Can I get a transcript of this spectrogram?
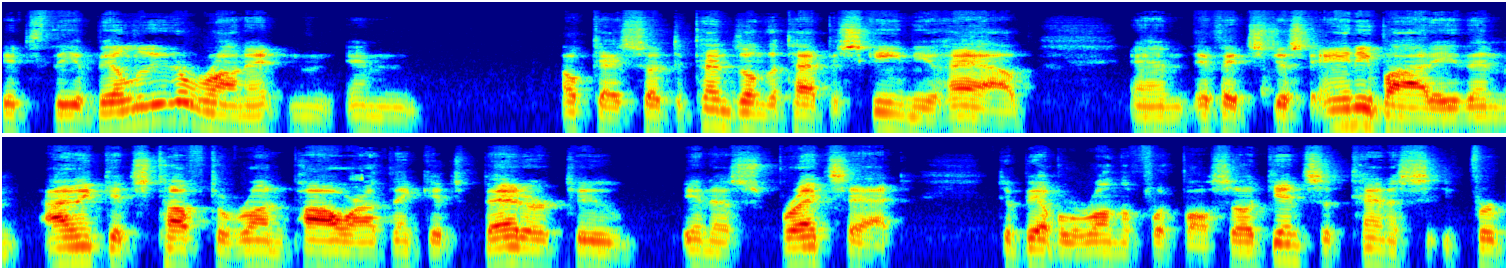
it's the ability to run it, and, and okay, so it depends on the type of scheme you have. And if it's just anybody, then I think it's tough to run power. I think it's better to in a spread set to be able to run the football. So against Tennessee, for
